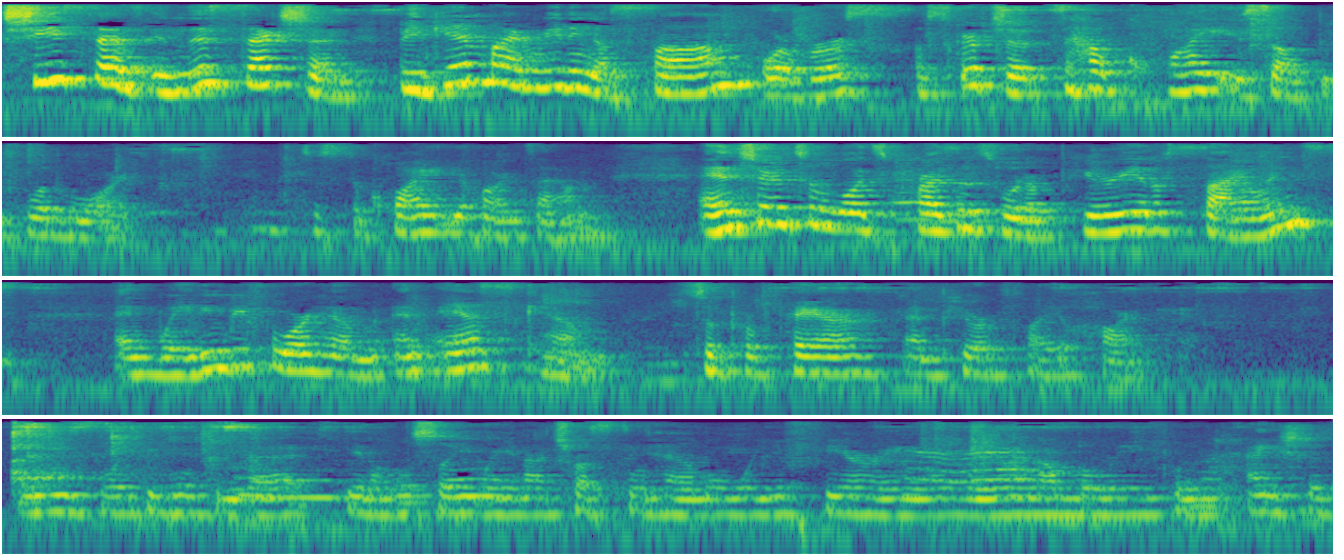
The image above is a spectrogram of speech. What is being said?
she says in this section, begin by reading a psalm or verse of scripture to help quiet yourself before the Lord, just to quiet your heart down. Enter into the Lord's presence with a period of silence and waiting before Him and ask Him to prepare and purify your heart. And usually He will do that. You know, He'll show you where you're not trusting Him or where you're fearing or where you're in unbelief or you're anxious,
